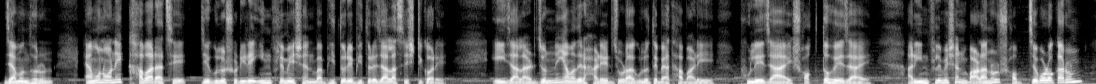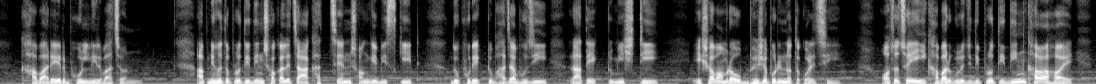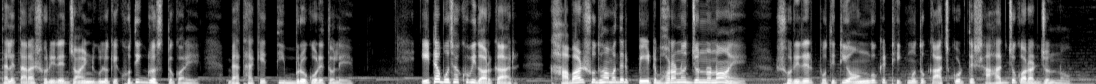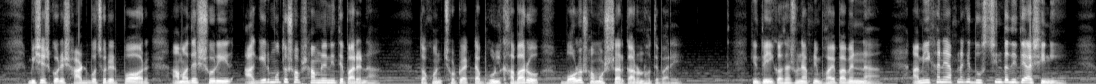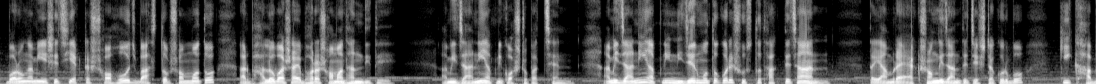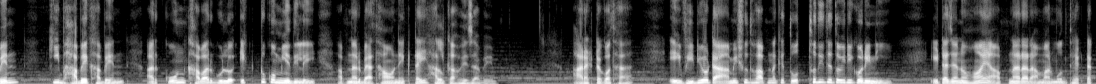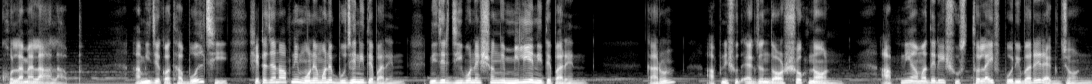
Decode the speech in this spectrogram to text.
যেমন ধরুন, এমন অনেক খাবার আছে যেগুলো শরীরে ইনফ্লেমেশন বা ভিতরে ভিতরে জ্বালা সৃষ্টি করে। এই জ্বালার জন্যই আমাদের হাড়ের জোড়াগুলোতে ব্যথা বাড়ে, ফুলে যায়, শক্ত হয়ে যায়। আর ইনফ্লেমেশন বাড়ানোর সবচেয়ে বড় কারণ, খাবারের ভুল নির্বাচন। আপনি হয়তো প্রতিদিন সকালে চা খাচ্ছেন, সঙ্গে বিস্কিট, দুপুরে একটু ভাজাভুজি, রাতে একটু মিষ্টি, এসব আমরা অভ্যেসে পরিণত করেছি। অথচ এই খাবারগুলো যদি প্রতিদিন খাওয়া হয়, তাহলে তারা শরীরের জয়েন্টগুলোকে ক্ষতিগ্রস্ত করে, ব্যথাকে তীব্র করে তোলে। এটা বোঝা খুবই দরকার। খাবার শুধু আমাদের পেট ভরানোর জন্য নয়, শরীরের প্রতিটি অঙ্গকে ঠিকমতো কাজ করতে সাহায্য করার জন্য। বিশেষ করে ষাট বছরের পর আমাদের শরীর আগের মতো সব সামলে নিতে পারে না। তখন ছোট একটা ভুল খাবারও বড় সমস্যার কারণ হতে পারে। কিন্তু এই কথা শুনে আপনি ভয় পাবেন না। আমি এখানে আপনাকে দুশ্চিন্তা দিতে আসিনি। বরং আমি এসেছি একটা সহজ, বাস্তবসম্মত আর ভালোবাসায় ভরা সমাধান দিতে। আমি জানি আপনি কষ্ট পাচ্ছেন। আমি জানি আপনি নিজের মতো করে সুস্থ থাকতে চান। তাই আমরা একসঙ্গে জানতে চেষ্টা করব, কি খাবেন কীভাবে খাবেন আর কোন খাবারগুলো একটু কমিয়ে দিলেই আপনার ব্যথা অনেকটাই হালকা হয়ে যাবে। আর একটা কথা, এই ভিডিওটা আমি শুধু আপনাকে তথ্য দিতে তৈরি করিনি। এটা যেন হয় আপনার আর আমার মধ্যে একটা খোলামেলা আলাপ। আমি যে কথা বলছি, সেটা যেন আপনি মনে মনে বুঝে নিতে পারেন, নিজের জীবনের সঙ্গে মিলিয়ে নিতে পারেন। কারণ, আপনি শুধু একজন দর্শক নন, আপনি আমাদের এই সুস্থ লাইফ পরিবারের একজন।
